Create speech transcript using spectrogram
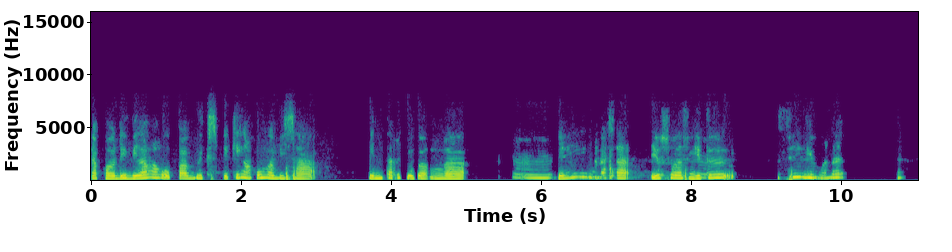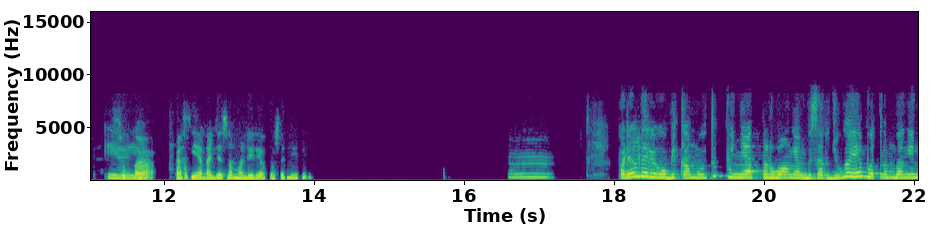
ya kalau dibilang aku public speaking aku nggak bisa pinter juga enggak Mm-mm. jadi ngerasa useless gitu Mm-mm. sih gimana Iya, suka iya. kasihan aja sama diri aku sendiri Hmm. Padahal dari hobi kamu itu punya peluang yang besar juga ya buat ngembangin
